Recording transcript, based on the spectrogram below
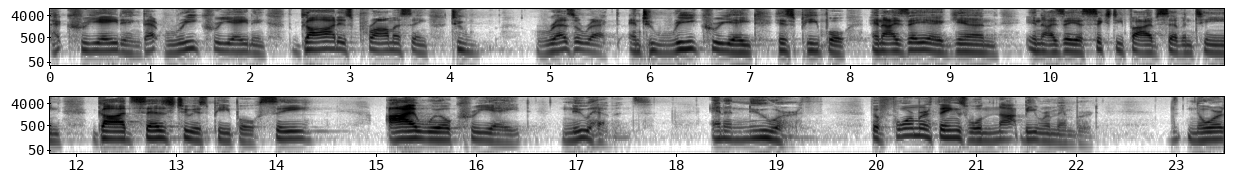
That creating, that recreating, God is promising to resurrect and to recreate his people. And Isaiah again in Isaiah 65 17, God says to his people, See, I will create new heavens and a new earth. The former things will not be remembered, nor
